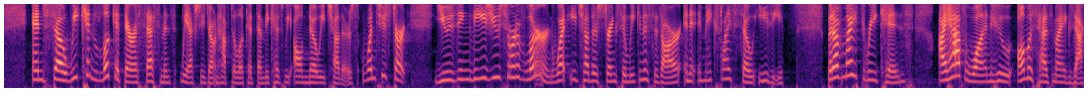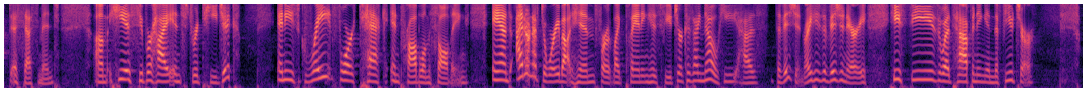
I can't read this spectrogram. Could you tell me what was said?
And so we can look at their assessments. We actually don't have to look at them because we all know each other's. Once you start using these, you sort of learn what each other's strengths and weaknesses are and it, it makes life so easy. But of my three kids, I have one who almost has my exact assessment. Um, he is super high in strategic and he's great for tech and problem solving. And I don't have to worry about him for like planning his future because I know he has the vision, right? He's a visionary, he sees what's happening in the future.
